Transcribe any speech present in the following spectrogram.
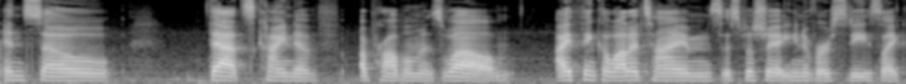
And so that's kind of a problem as well. I think a lot of times, especially at universities like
